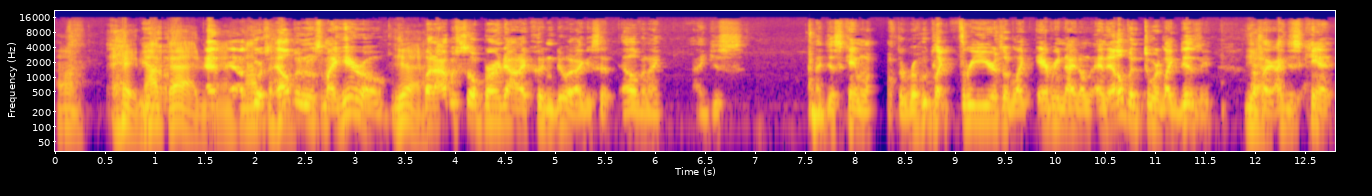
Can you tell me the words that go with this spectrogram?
Huh. Hey, you not know? bad. Man. And, of not course, bad. Elvin was my hero. Yeah. But I was so burned out, I couldn't do it. I just said, Elvin, I, I just, I just came off the road like three years of like every night on, and Elvin toured like Dizzy. Yeah. I was like, I just can't,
